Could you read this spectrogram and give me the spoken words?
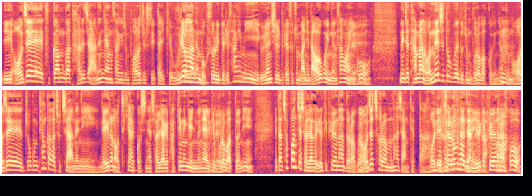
이 어제 국감과 다르지 않은 양상이 좀 벌어질 수 있다 이렇게 우려하는 음. 목소리들이 상임위 의원실들에서 좀 많이 나오고 있는 상황이고. 네. 근데 이제 다만 원내 지도부에도 좀 물어봤거든요. 음. 그럼 어제 조금 평가가 좋지 않으니 내일은 어떻게 할 것이냐, 전략이 바뀌는 게 있느냐 이렇게 네. 물어봤더니 일단 첫 번째 전략을 이렇게 표현하더라고요. 어. 제처럼은 하지 않겠다. 어제처럼은 하지 네, 않는다. 이렇게 표현을 어. 하고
